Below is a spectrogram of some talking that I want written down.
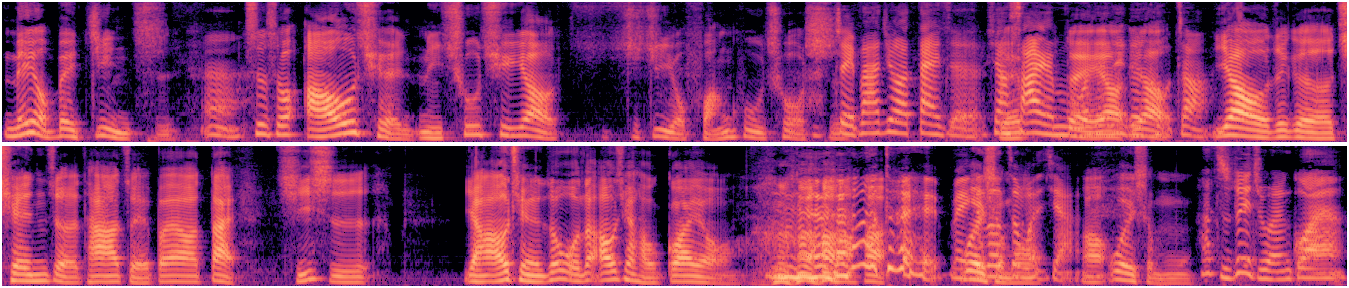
没有被禁止，嗯，是说獒犬你出去要具有防护措施，嘴巴就要戴着像对杀人魔的那个口罩，要这个牵着它，嘴巴要戴。其实养獒犬的时候，我的獒犬好乖哦。对，每个都为什么这么讲，啊？为什么？它只对主人乖啊，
